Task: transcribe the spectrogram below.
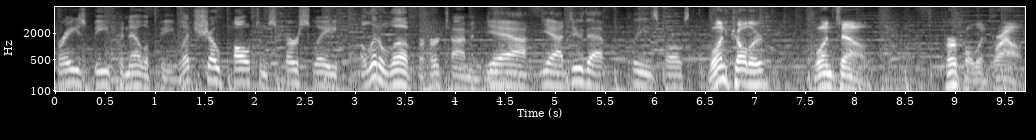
Praise be Penelope. Let's show Paltham's First Lady a little love for her time in Yeah, yeah, do that, please, folks. One color, one town. Purple and brown.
